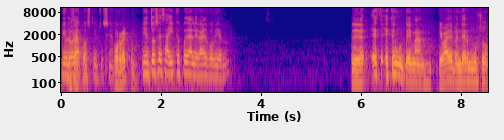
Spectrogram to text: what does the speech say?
violó la constitución. Correcto. Y entonces ahí qué puede alegar el gobierno. Eh, Este, este es un tema que va a depender mucho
